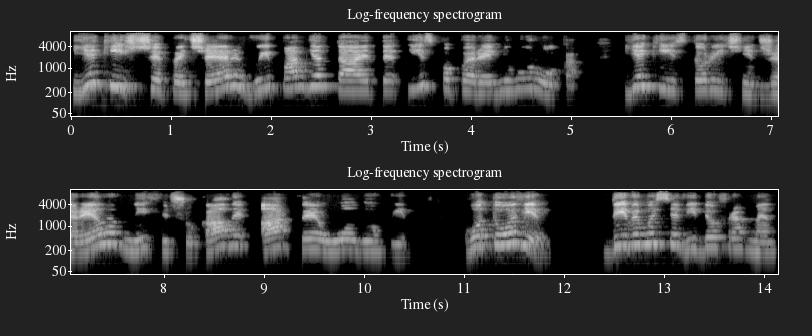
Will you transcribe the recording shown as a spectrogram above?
Які ще печери ви пам'ятаєте із попереднього урока? Які історичні джерела в них відшукали археологи? Готові? Дивимося відеофрагмент.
